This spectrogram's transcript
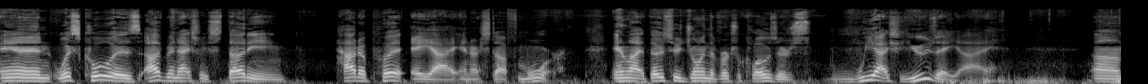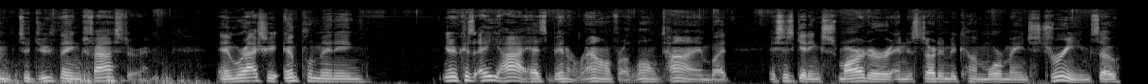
And what's cool is I've been actually studying how to put AI in our stuff more. And like those who join the virtual closers, we actually use AI um, to do things faster. And we're actually implementing, you know, because AI has been around for a long time, but it's just getting smarter and it's starting to become more mainstream. So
